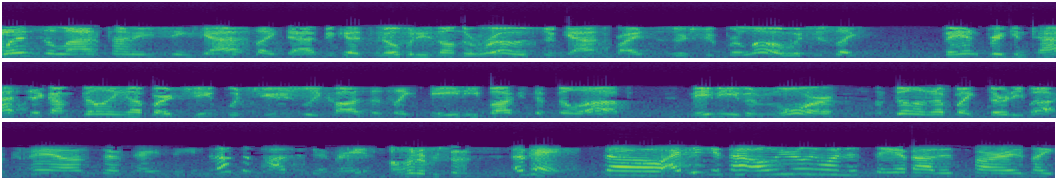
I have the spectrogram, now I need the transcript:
when's the last time you've seen gas like that? Because nobody's on the road, so gas prices are super low, which is like fan freaking tastic. I'm filling up our Jeep, which usually costs us like 80 bucks to fill up, maybe even more. I'm filling up like 30 bucks. I know, it's so crazy. So that's a positive, right? 100%. Okay, so I think is that all we really wanted to say about as far as like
